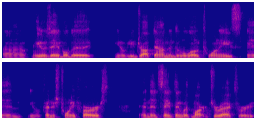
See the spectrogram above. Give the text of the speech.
Uh, he was able to, you know, he dropped down into the low 20s and you know finished 21st. And then same thing with Martin Truex, where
